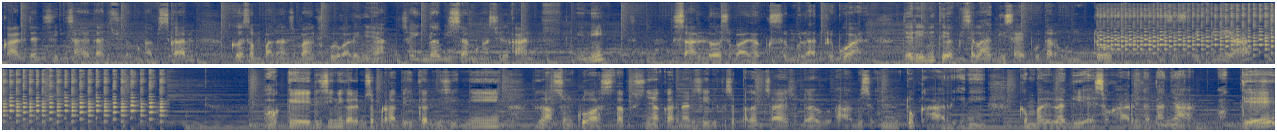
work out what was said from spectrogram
kali dan di sini saya tadi sudah menghabiskan kesempatan sebanyak 10 kalinya ya sehingga bisa menghasilkan ini saldo sebanyak 9 ribuan. Jadi ini tidak bisa lagi saya putar untuk spin ini ya. Oke, di sini kalian bisa perhatikan di sini langsung keluar statusnya karena di sini kesempatan saya sudah habis untuk hari ini. Kembali lagi esok hari katanya. Oke.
